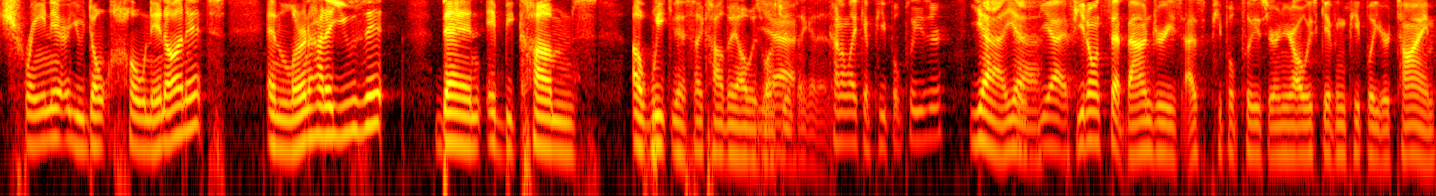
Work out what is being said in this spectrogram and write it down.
train it or you don't hone in on it and learn how to use it then it becomes a weakness like how they always want you to think it is Kind of like a people pleaser. Yeah, yeah yeah. If you don't set boundaries as a people pleaser and you're always giving people your time,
